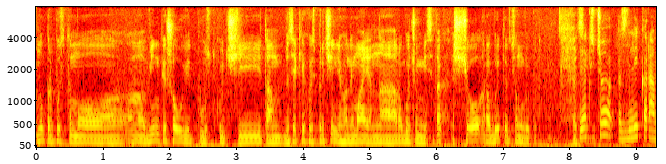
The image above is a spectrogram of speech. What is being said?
ну припустимо, він пішов у відпустку, чи там з якихось причин його немає на робочому місці. Так що робити в цьому випадку? Якщо з лікарем,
